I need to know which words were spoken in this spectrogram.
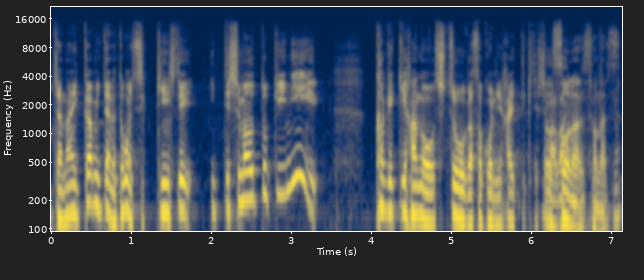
じゃないかみたいなところに接近していってしまうときに過激派の主張がそこに入ってきてしまうそうなんですそうなんです。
